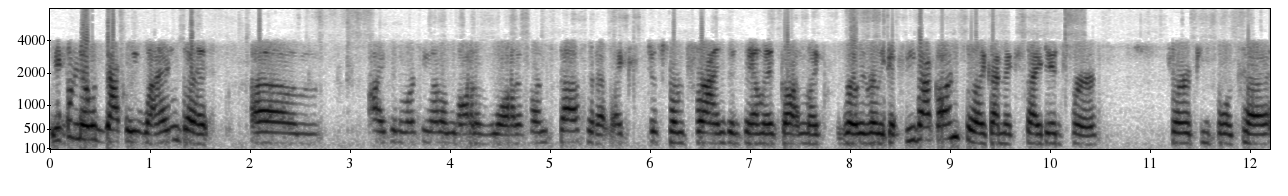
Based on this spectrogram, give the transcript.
we don't know exactly when, but um, I've been working on a lot of lot of fun stuff that I like just from friends and family have gotten like really really good feedback on. So like I'm excited for for people to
